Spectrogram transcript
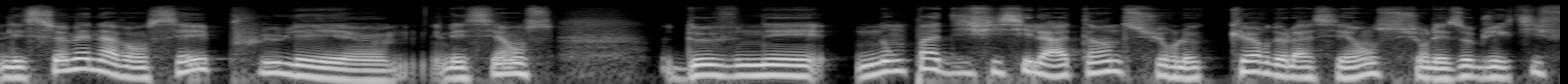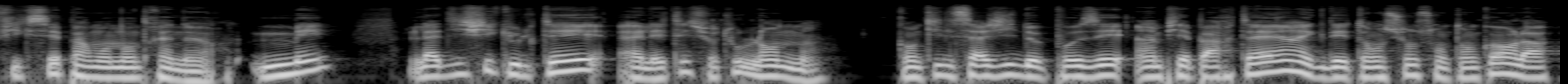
les semaines avançaient, plus les, euh, les séances devenaient non pas difficiles à atteindre sur le cœur de la séance, sur les objectifs fixés par mon entraîneur, mais la difficulté, elle était surtout le lendemain. Quand il s'agit de poser un pied par terre et que des tensions sont encore là,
